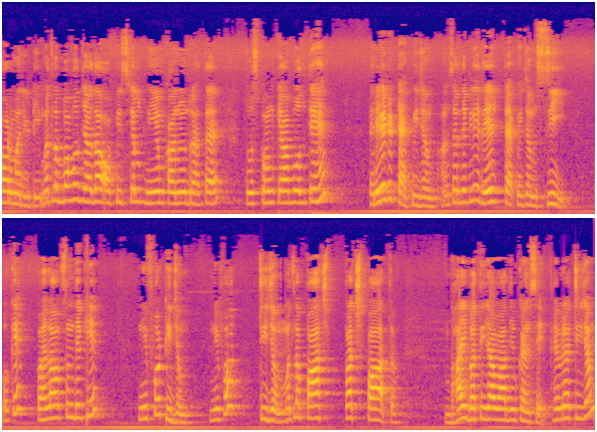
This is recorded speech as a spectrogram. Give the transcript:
formality मतलब बहुत ज़्यादा ऑफिशियल नियम कानून रहता है तो उसको हम क्या बोलते हैं? रेड टैपिज्म आंसर देख लिए रेड टैपिज्म सी ओके पहला ऑप्शन देखिए निफोटिज्म निफोटिज्म मतलब पाँच, पक्षपात. भाई भतीजावाद you can say favouritism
